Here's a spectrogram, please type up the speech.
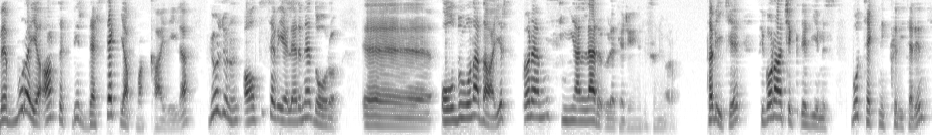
ve burayı artık bir destek yapmak kaydıyla gözünün altı seviyelerine doğru e, olduğuna dair önemli sinyaller üreteceğini düşünüyorum. Tabii ki Fibonacci dediğimiz bu teknik kriterin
